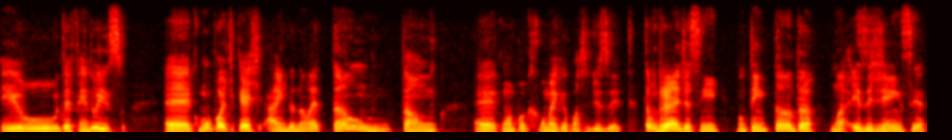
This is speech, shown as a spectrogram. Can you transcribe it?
Eu defendo isso. É, como o podcast ainda não é tão, tão, é, como, como é que eu posso dizer, tão grande assim, não tem tanta uma exigência.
